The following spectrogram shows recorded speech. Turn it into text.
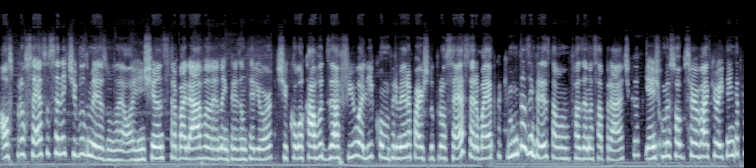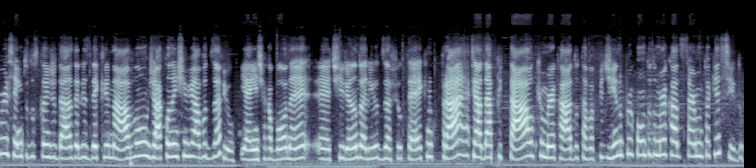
aos processos seletivos mesmo, né? A gente antes trabalhava né, na empresa anterior, gente colocava o desafio ali como primeira parte do processo, era uma época que muitas empresas estavam fazendo essa prática, e a gente começou a observar que 80% dos candidatos eles declinavam já quando a gente enviava o desafio. E aí a gente acabou, né, é, tirando ali o desafio técnico para se adaptar ao que o mercado estava pedindo por conta do mercado estar muito aquecido.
